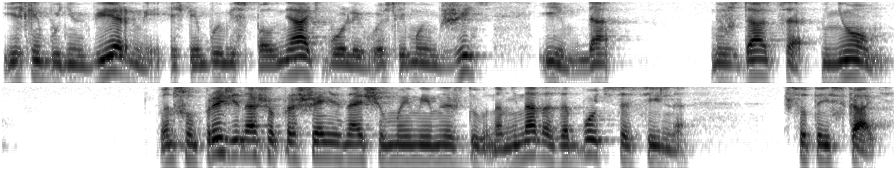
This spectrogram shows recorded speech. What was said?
если будем верны, если будем исполнять волю Его, если будем жить им, да, нуждаться в Нем. Потому что Он прежде нашего прошения знает, что мы имеем нужду. Нам не надо заботиться сильно, что-то искать.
